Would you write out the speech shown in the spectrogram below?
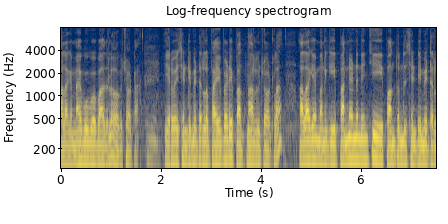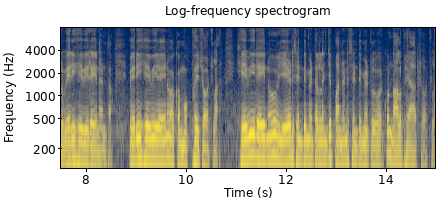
అలాగే మహబూబాబాద్లో ఒక చోట. ఇరవై సెంటీమీటర్ల పైబడి పద్నాలుగు చోట్ల అలాగే మనకి పన్నెండు నుంచి పంతొమ్మిది సెంటీమీటర్లు వెరీ హెవీ రెయిన్ అంటాం. వెరీ హెవీ రెయిన్ ఒక ముప్పై చోట్ల. హెవీ రెయిన్ ఏడు సెంటీమీటర్ల నుంచి పన్నెండు సెంటీమీటర్ల వరకు నలభై ఆరు చోట్ల.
